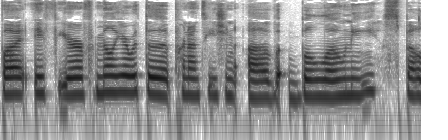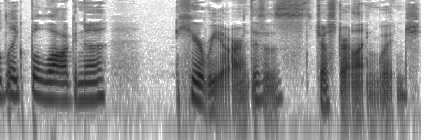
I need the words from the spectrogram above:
But if you're familiar with the pronunciation of bologna, spelled like bologna, here we are. This is just our language.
